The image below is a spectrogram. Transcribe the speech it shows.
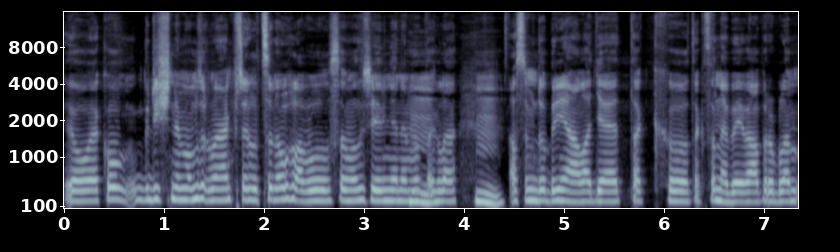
jo, jako když nemám zrovna nějak přehlcenou hlavu samozřejmě, nebo hmm. takhle hmm. a jsem v dobrý náladě, tak, tak to nebývá problém.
